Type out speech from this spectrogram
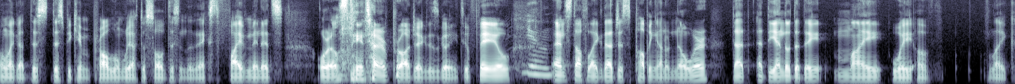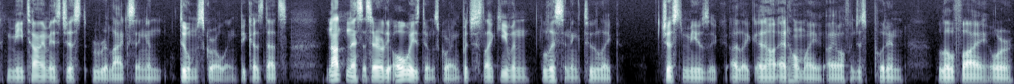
oh my god, this this became a problem. We have to solve this in the next five minutes, or else the entire project is going to fail Yeah. and stuff like that just popping out of nowhere. That at the end of the day my way of like me time is just relaxing and doom scrolling because that's not necessarily always doom scrolling but just like even listening to like just music. I like at, at home i i often just put in lo-fi or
